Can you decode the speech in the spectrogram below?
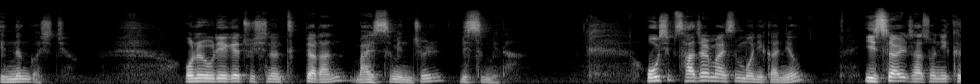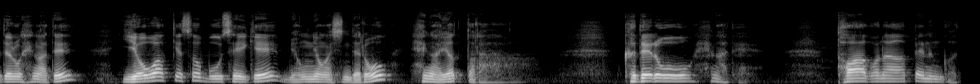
있는 것이죠. 오늘 우리에게 주시는 특별한 말씀인 줄 믿습니다. 54절 말씀 보니까요. 이스라엘 자손이 그대로 행하되 여호와께서 모세에게 명령하신 대로 행하였더라. 그대로 행하되 더하거나 빼는 것,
